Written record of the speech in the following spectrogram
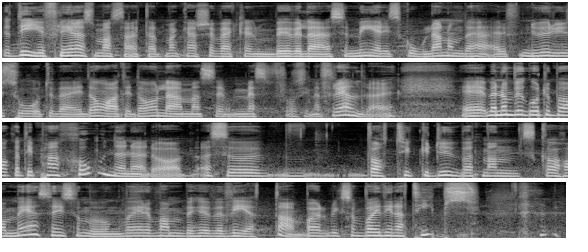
Det är ju flera som har sagt att man kanske verkligen behöver lära sig mer i skolan om det här. Nu är det ju så tyvärr idag att idag lär man sig mest från sina föräldrar. Eh, men om vi går tillbaka till pensionerna då. Alltså, vad tycker du att man ska ha med sig som ung? Vad är det man behöver veta? Vad, liksom, vad är dina tips?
